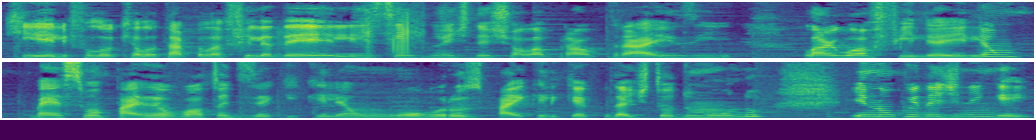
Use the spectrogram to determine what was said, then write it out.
que ele falou que ia lutar pela filha dele e simplesmente deixou ela pra trás e largou a filha. Ele é um péssimo pai, eu volto a dizer aqui que ele é um horroroso pai, que ele quer cuidar de todo mundo e não cuida de ninguém.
